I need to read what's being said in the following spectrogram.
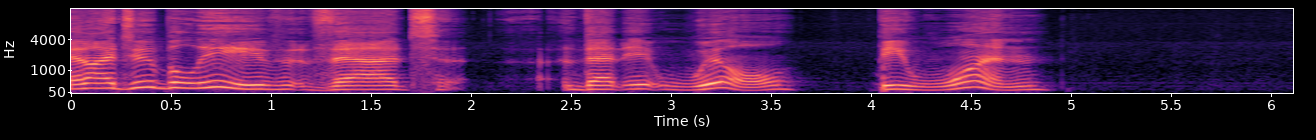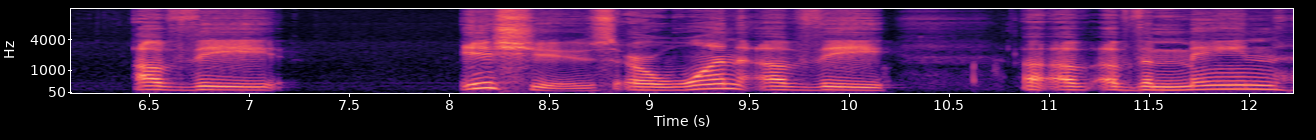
And I do believe that that it will be one of the issues or one of the uh, of, of the main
